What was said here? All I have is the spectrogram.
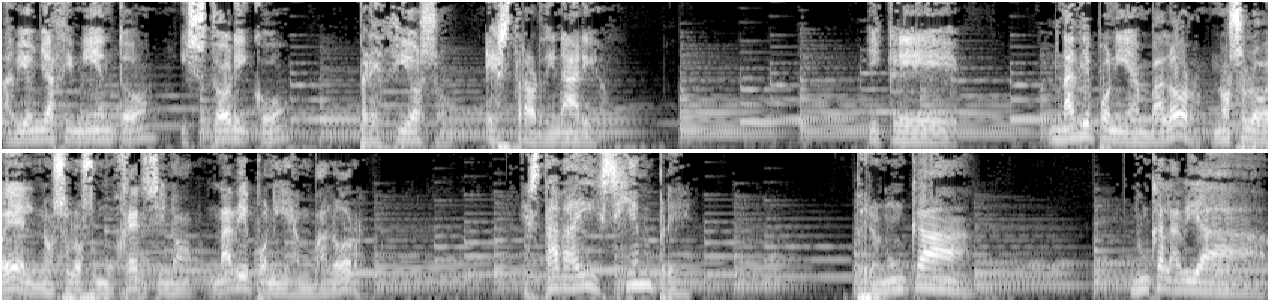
había un yacimiento histórico, precioso, extraordinario. Y que nadie ponía en valor, no solo él, no solo su mujer, sino nadie ponía en valor. Estaba ahí siempre, pero nunca nunca la había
